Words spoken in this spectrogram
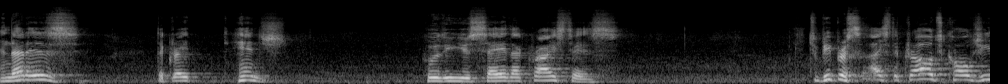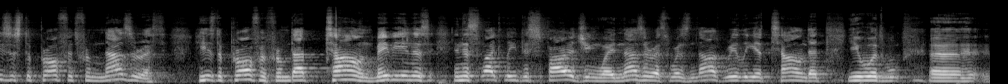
And that is the great hinge. Who do you say that Christ is? To be precise, the crowds call Jesus the prophet from Nazareth. He is the prophet from that town, maybe in a, in a slightly disparaging way. Nazareth was not really a town that you would uh,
